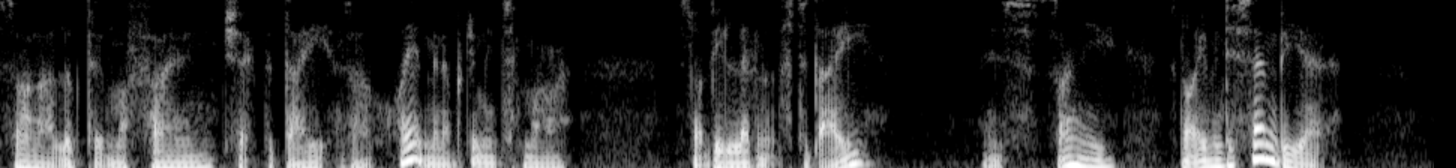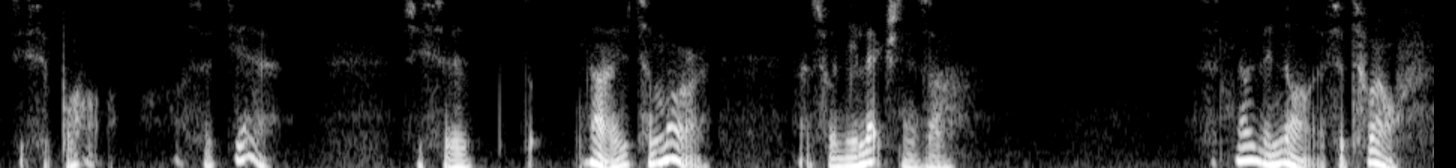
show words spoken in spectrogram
So I like looked at my phone, checked the date, and was like, wait a minute, what do you mean tomorrow? It's not the eleventh today. It's only it's not even December yet. She said, What? I said, Yeah. She said, No, tomorrow. That's when the elections are. I said, No, they're not. It's the 12th.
